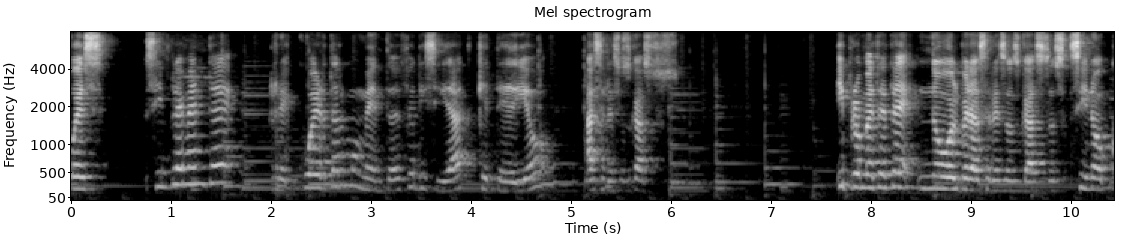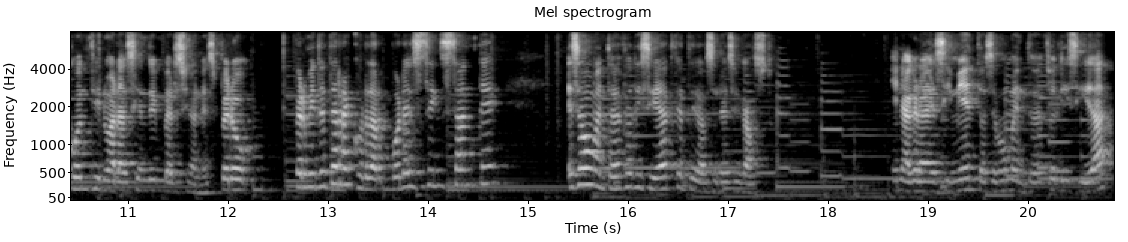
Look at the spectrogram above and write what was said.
pues simplemente recuerda el momento de felicidad que te dio hacer esos gastos. Y prométete no volver a hacer esos gastos, sino continuar haciendo inversiones. Pero permítete recordar por este instante ese momento de felicidad que te dio hacer ese gasto. En agradecimiento a ese momento de felicidad,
